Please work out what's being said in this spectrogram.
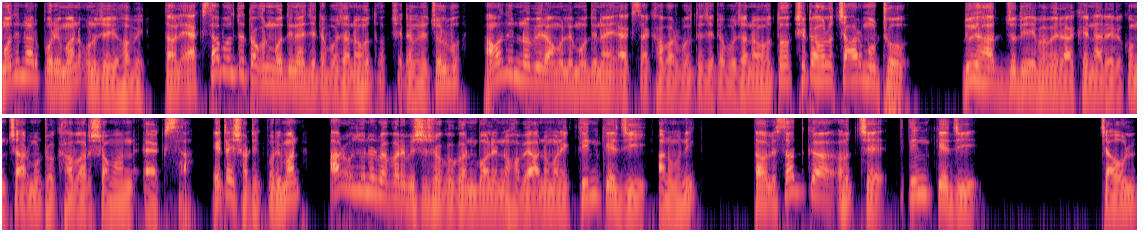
মদিনার পরিমাণ অনুযায়ী হবে। তাহলে একসা বলতে তখন মদিনায় যেটা বোঝানো হতো সেটা মেনে চলবো। আমাদের নবীর আমলে মদিনায় একসা খাবার বলতে যেটা বোঝানো হতো সেটা হলো চার মুঠো। দুই হাত যদি এভাবে রাখেন আর এরকম চার মুঠো খাবার সমান একসা। এটাই সঠিক পরিমাণ। আর ওজনের ব্যাপারে বিশেষজ্ঞগণ বলেন হবে আনুমানিক তিন কেজি, আনুমানিক। তাহলে সদকা হচ্ছে তিন কেজি চাউল।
